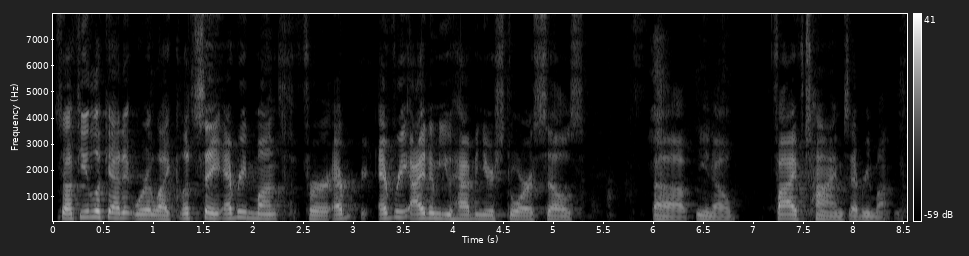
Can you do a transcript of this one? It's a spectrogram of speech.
So if you look at it, we're like, let's say every month for every every item you have in your store sells, uh, you know, five times every month.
